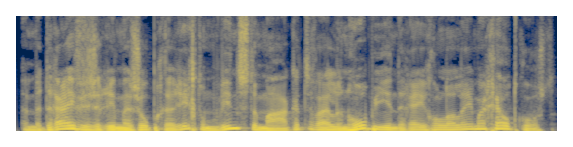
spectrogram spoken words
Een bedrijf is er immers op gericht om winst te maken, terwijl een hobby in de regel alleen maar geld kost.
